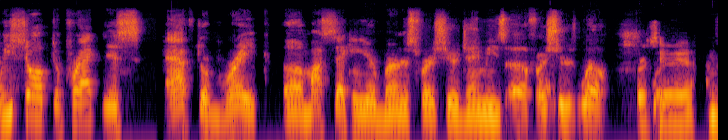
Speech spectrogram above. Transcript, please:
we show up to practice after break. Uh, my second year, Burner's first year, Jamie's uh, first year as well. First year, yeah.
